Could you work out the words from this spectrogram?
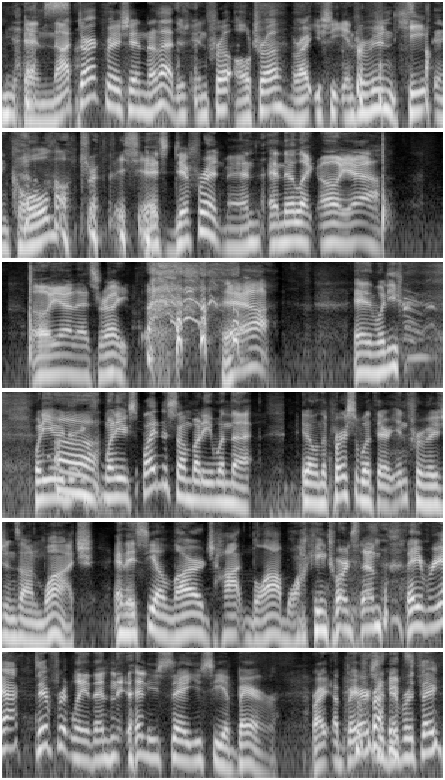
yes. And not dark vision, none of that. There's infra, ultra, right? You see infravision, heat and cold. ultra vision. It's different, man. And they're like, oh yeah, oh yeah, that's right, yeah. And when you when you Oh. when you explain to somebody when the you know when the person with their infravisions on watch and they see a large hot blob walking towards them, they react differently than than you say you see a bear right? A bear's Right. a different thing.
